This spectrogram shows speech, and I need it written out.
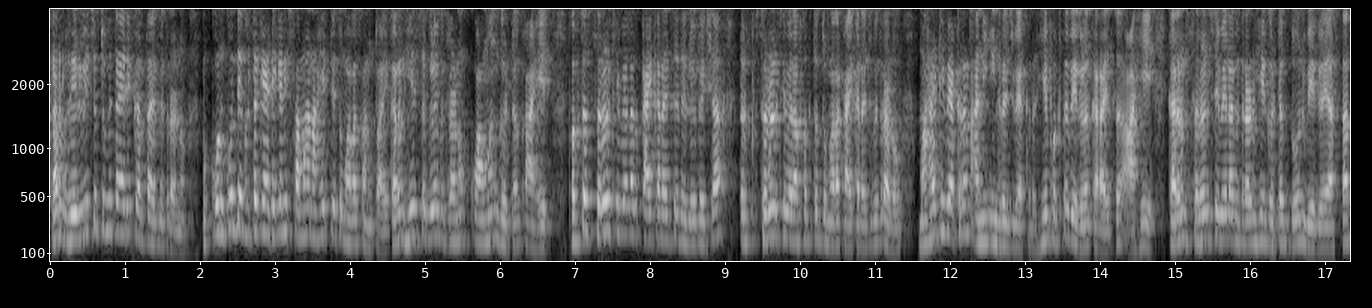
कारण रेल्वेची तुम्ही तयारी करतायत मित्रांनो. मग कोणकोणते घटक या ठिकाणी समान आहेत ते तुम्हाला सांगतो आहे. कारण हे सगळे मित्रांनो कॉमन घटक आहेत. फक्त सरळ सेवेला काय करायचं रेल्वेपेक्षा? तर सरळ सेवेला फक्त तुम्हाला काय करायचं मित्रांनो? मराठी व्याकरण आणि इंग्रजी व्याकरण हे फक्त वेगळं करायचं आहे. कारण सरळ सेवेला मित्रांनो हे घटक दोन वेगळे असतात.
